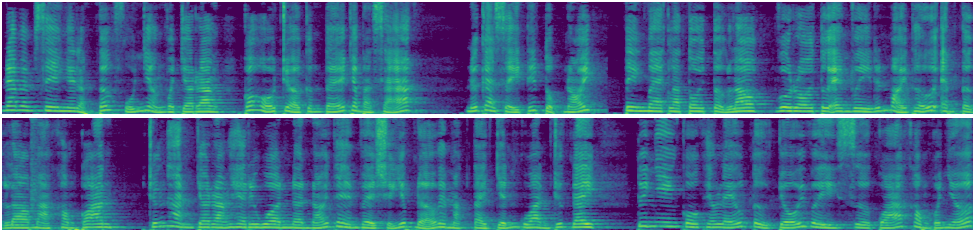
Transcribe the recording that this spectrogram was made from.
Nam MC ngay lập tức phủ nhận và cho rằng có hỗ trợ kinh tế cho bà xã. Nữ ca sĩ tiếp tục nói, tiền bạc là tôi tự lo, vừa rồi từ MV đến mọi thứ em tự lo mà không có anh. Trấn Thành cho rằng Harry Won nên nói thêm về sự giúp đỡ về mặt tài chính của anh trước đây. Tuy nhiên cô khéo léo từ chối vì xưa quá không có nhớ,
